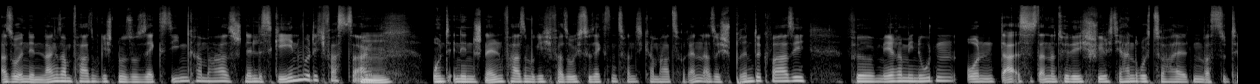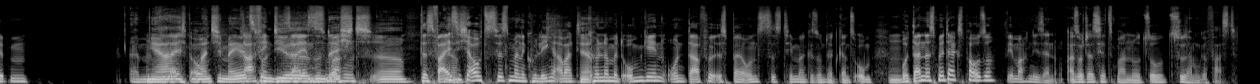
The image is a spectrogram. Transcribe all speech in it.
also in den langsamen Phasen wirklich nur so 6, 7 km/h, schnelles Gehen, würde ich fast sagen. Mhm. Und in den schnellen Phasen wirklich versuche ich so 26 km/h zu rennen. Also ich sprinte quasi für mehrere Minuten und da ist es dann natürlich schwierig, die Hand ruhig zu halten, was zu tippen. Ähm, ja, ich, manche Mails von dir sind echt. Äh, das weiß ja. ich auch, das wissen meine Kollegen, aber die ja. können damit umgehen und dafür ist bei uns das Thema Gesundheit ganz oben. Mhm. Und dann ist Mittagspause, wir machen die Sendung. Also das jetzt mal nur so zusammengefasst.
